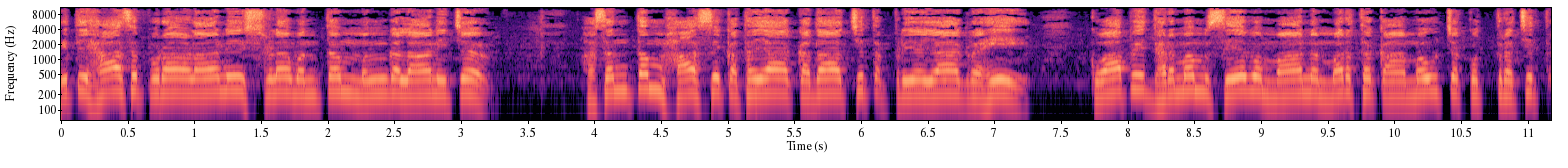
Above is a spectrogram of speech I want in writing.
इतिहासपुराणानि शृण्वन्तं मङ्गलानि च। हसन्तं हास्यकथया कदाचित् प्रियया ग्रहे। क्वापि धर्मं सेवमानमर्थकामौ च कुत्रचित्।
